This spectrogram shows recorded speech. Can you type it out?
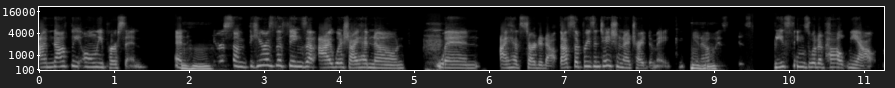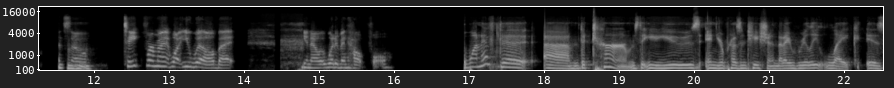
i'm not the only person and Mhm. here's some here's the things that i wish i had known when i had started out that's the presentation i tried to make you know Mhm. is, is these things would have helped me out and so Mhm. take for my what you will but you know it would have been helpful One of the um, the terms that you use in your presentation that I really like is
